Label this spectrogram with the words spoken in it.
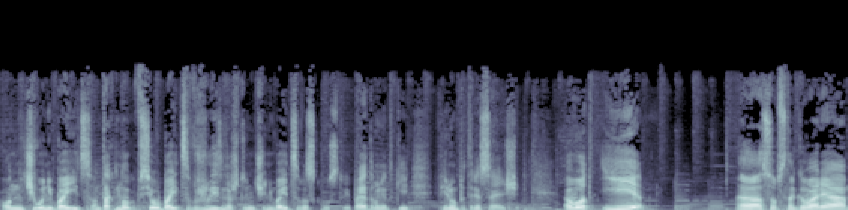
он ничего не боится. Он так много всего боится в жизни, что ничего не боится в искусстве. И поэтому у него такие фильмы потрясающие. Вот, и... э, Собственно говоря,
